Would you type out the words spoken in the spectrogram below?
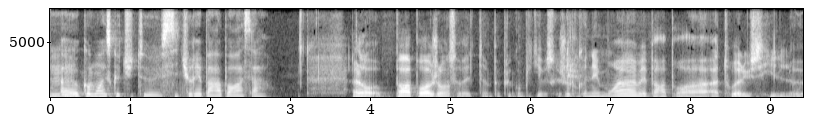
euh, comment est-ce que tu te situerais par rapport à ça? Alors, par rapport à Jean, ça va être un peu plus compliqué parce que je le connais moins, mais par rapport à, toi, Lucille, euh,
